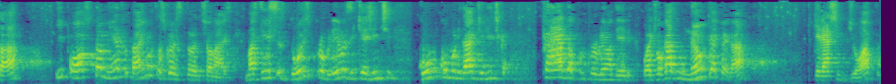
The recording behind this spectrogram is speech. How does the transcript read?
tá? E posso também ajudar em outras coisas tradicionais. Mas tem esses dois problemas e que a gente, como comunidade jurídica, caga pro problema dele. O advogado não quer pegar, que ele acha idiota,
